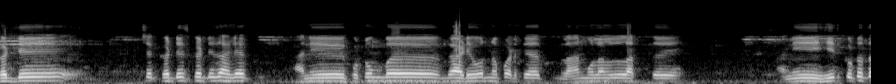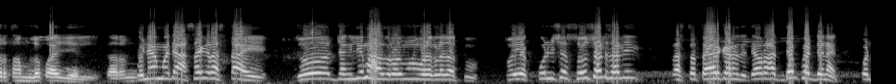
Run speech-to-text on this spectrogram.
खड्डे खड्डेच खड्डे झालेत आणि कुटुंब गाडीवर न पडतात लहान मुलांना लागतंय. आणि हे कुठं तर थांबलं पाहिजे कारण पुण्यामध्ये असा एक रस्ता आहे जो जंगली महाग रोड म्हणून ओळखला जातो. तो एकोणीसशे चौसष्ट साली रस्ता तयार करण्यात आला. त्यावर अद्याप खड्डे नाहीत पण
